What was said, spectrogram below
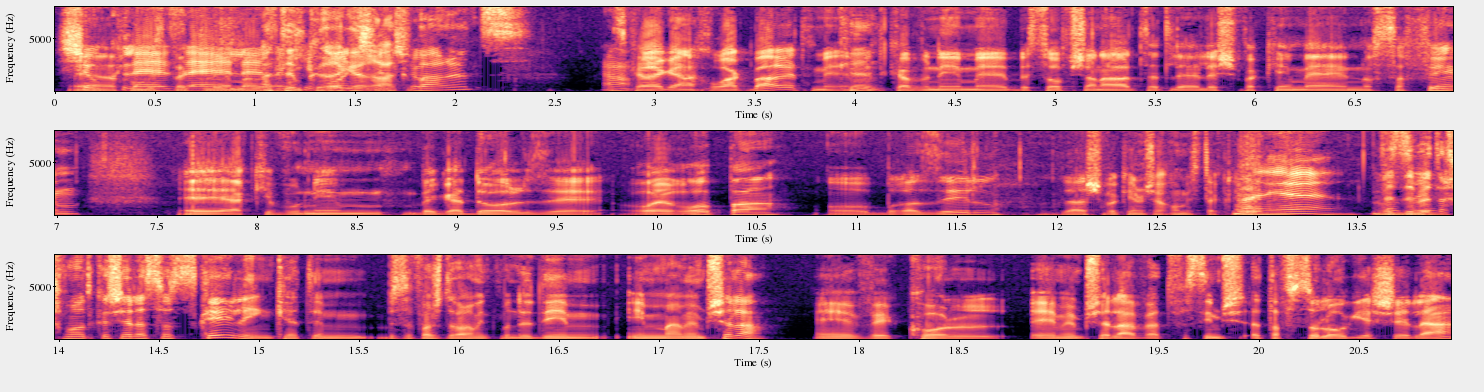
שוק uh, לאיזה, לאיזה אתם כרגע רק בארץ? אז כרגע אנחנו רק בארץ, כן. מתכוונים בסוף שנה לצאת לשווקים נוספים. הכיוונים בגדול זה או אירופה או ברזיל, זה השווקים שאנחנו מסתכלים. מעניין. וזה בטח מאוד קשה לעשות סקיילינג, כי אתם בסופו של דבר מתמודדים עם הממשלה. אה, וכל אה, ממשלה והטפסולוגיה שלה,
